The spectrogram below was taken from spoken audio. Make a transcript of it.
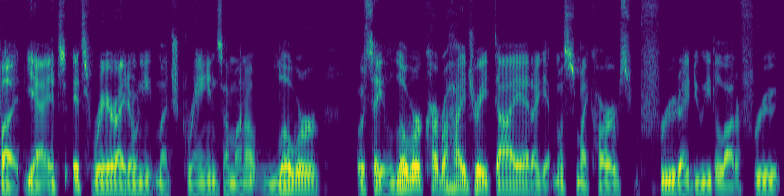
But yeah, it's it's rare. I don't eat much grains. I'm on a lower, I would say lower carbohydrate diet. I get most of my carbs from fruit. I do eat a lot of fruit,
